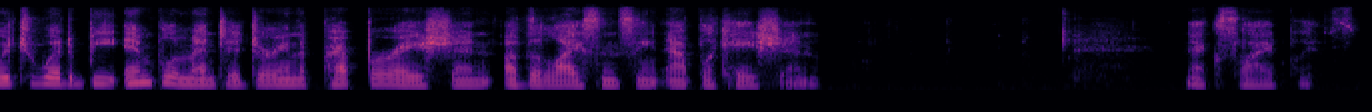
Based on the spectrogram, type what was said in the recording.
which would be implemented during the preparation of the licensing application. Next slide, please.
